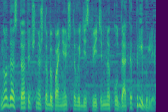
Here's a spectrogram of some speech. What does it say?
но достаточно, чтобы понять, что вы действительно куда-то прибыли.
